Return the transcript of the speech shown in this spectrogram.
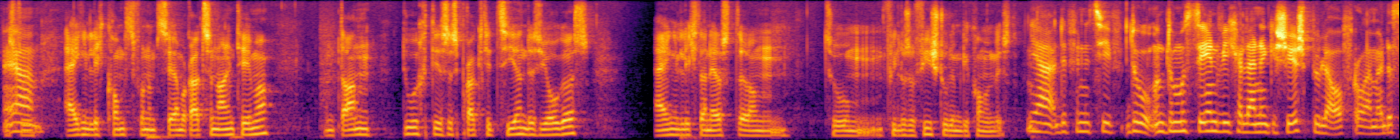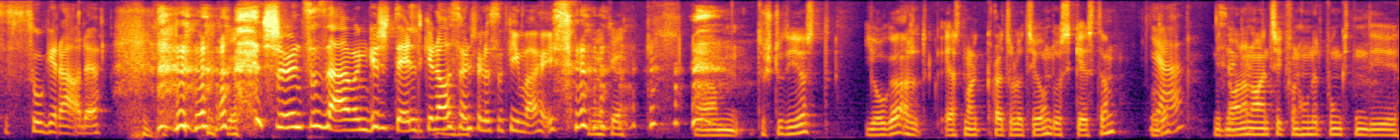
dass du eigentlich kommst von einem sehr rationalen Thema und dann durch dieses Praktizieren des Yogas eigentlich dann erst ähm, zum Philosophiestudium gekommen bist. Ja, definitiv. Du, und du musst sehen, wie ich alleine Geschirrspüler aufräume. Das ist so gerade. okay. Schön zusammengestellt. Genau so in Philosophie mache ich es. okay. Ähm, du studierst Yoga, also erstmal Gratulation, du hast gestern oder? Ja, mit 99 von 100 Punkten die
